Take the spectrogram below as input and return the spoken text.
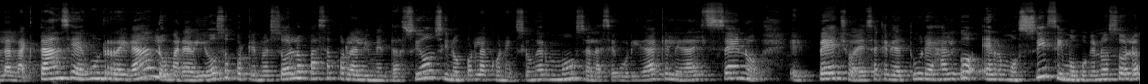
La lactancia es un regalo maravilloso porque no solo pasa por la alimentación, sino por la conexión hermosa, la seguridad que le da el seno, el pecho a esa criatura. Es algo hermosísimo porque no solo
